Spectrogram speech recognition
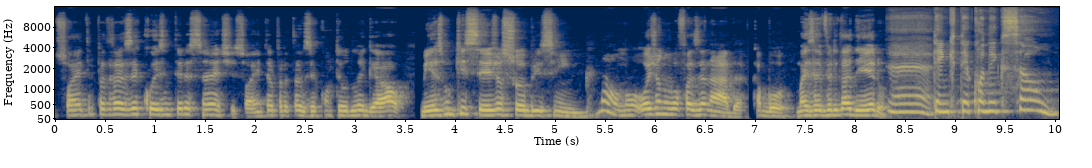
só entra para trazer coisa interessante, só entra para trazer conteúdo legal, mesmo que seja sobre assim, não, não, hoje eu não vou fazer nada, acabou. Mas é verdadeiro. É, tem que ter conexão.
